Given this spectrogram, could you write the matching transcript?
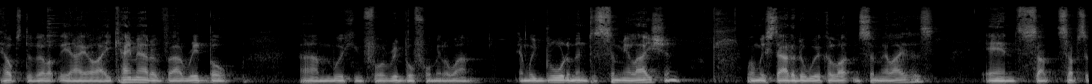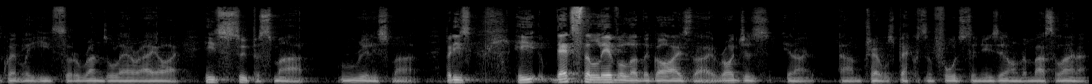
helps develop the AI. He came out of uh, Red Bull, um, working for Red Bull Formula One, and we brought him into simulation when we started to work a lot in simulators. And su- subsequently, he sort of runs all our AI. He's super smart, really smart. But he's he. That's the level of the guys, though. Rogers, you know, um, travels backwards and forwards to New Zealand and Barcelona.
